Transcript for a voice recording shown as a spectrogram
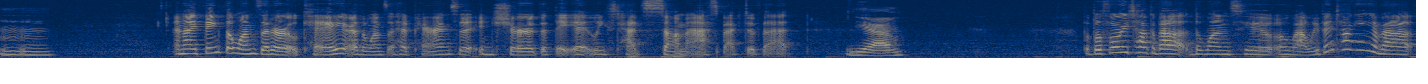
Mm-mm. And I think the ones that are okay are the ones that had parents that ensure that they at least had some aspect of that. Yeah. But before we talk about the ones who, oh wow, we've been talking about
